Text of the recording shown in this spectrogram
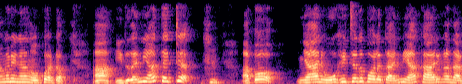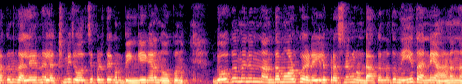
അങ്ങനെ ഇങ്ങനെ നോക്കുക കേട്ടോ ആ ഇത് തന്നെയാ തെറ്റ്. അപ്പോൾ ഞാൻ ഊഹിച്ചതുപോലെ തന്നെയാ കാര്യങ്ങൾ നടക്കുന്നതല്ലേ എന്ന് ലക്ഷ്മി ചോദിച്ചപ്പോഴത്തേക്കും പിങ്കി ഇങ്ങനെ നോക്കുന്നു. ഗൗതമനും നന്ദമോൾക്കും ഇടയിൽ പ്രശ്നങ്ങൾ ഉണ്ടാക്കുന്നത് നീ തന്നെയാണെന്ന്.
